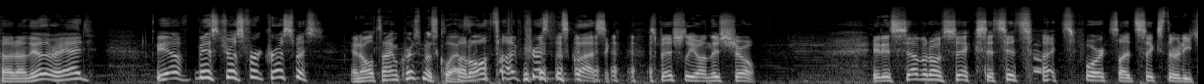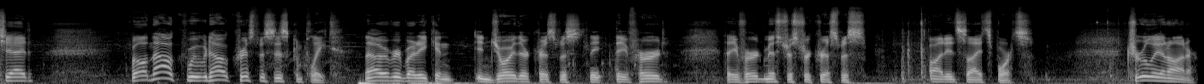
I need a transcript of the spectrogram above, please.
And on the other hand, you have Mistress for Christmas, An all-time Christmas classic. an all-time Christmas classic, especially on this show. It is 7:06. It's Inside Sports on 6:30. Ched. Well, now now Christmas is complete. Now everybody can enjoy their Christmas. They, they've heard, they've heard Mistress for Christmas on Inside Sports. Truly an honor.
